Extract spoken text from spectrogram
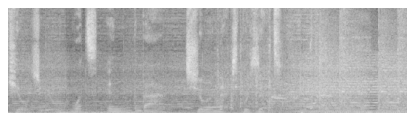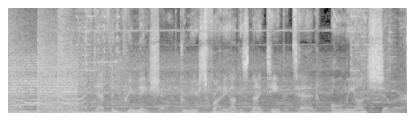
kills you. What's in the bag? Chiller Next presents Death and Cremation premieres Friday, August 19th at 10, only on Chiller.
